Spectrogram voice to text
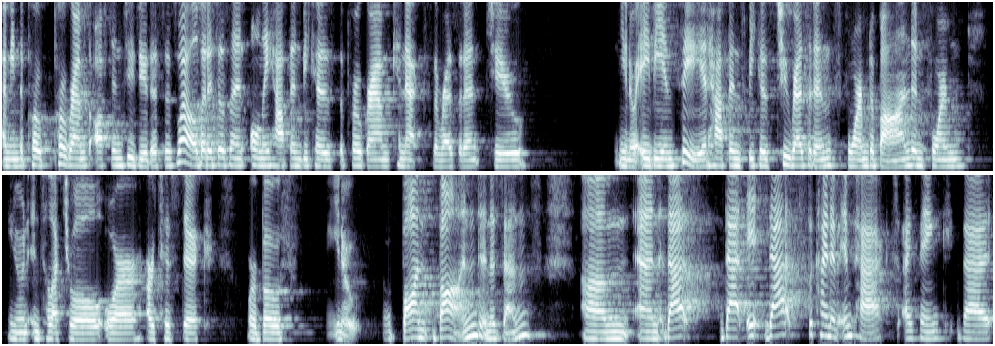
i mean the pro- programs often do do this as well but it doesn't only happen because the program connects the resident to you know a b and c it happens because two residents formed a bond and formed you know an intellectual or artistic or both you know bond bond in a sense um, and that that it, that's the kind of impact i think that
